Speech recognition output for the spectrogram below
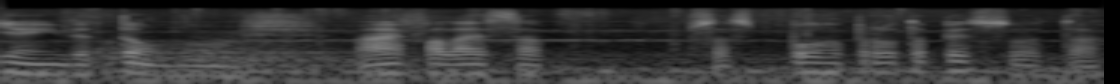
E ainda tão longe. Vai falar essa, essas porra pra outra pessoa, tá?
